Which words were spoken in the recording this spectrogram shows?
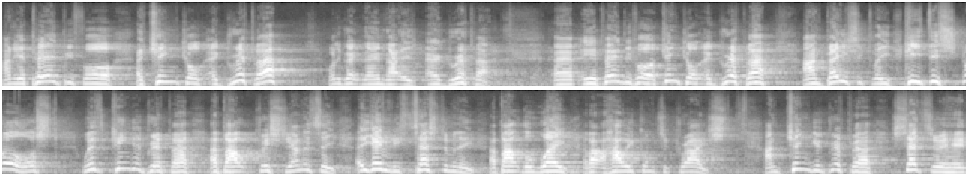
and he appeared before a king called Agrippa. What a great name that is, Agrippa. Um, he appeared before a king called Agrippa, and basically he discoursed with King Agrippa about Christianity. He gave him his testimony about the way, about how he come to Christ. And King Agrippa said to him,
